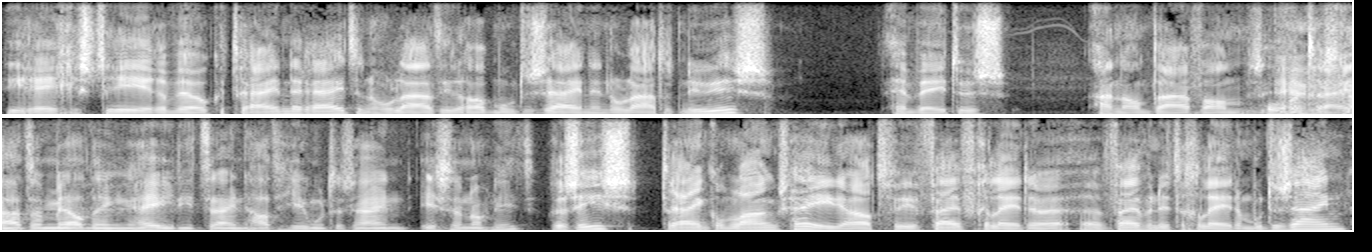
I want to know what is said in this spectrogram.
die registreren welke trein er rijdt en hoe laat hij er had moeten zijn en hoe laat het nu is. En weet dus aan de hand daarvan Dus of een trein... gaat een melding, hey, die trein had hier moeten zijn, is er nog niet. Precies, trein komt langs. hey, dat had weer vijf, geleden, vijf minuten geleden moeten zijn.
